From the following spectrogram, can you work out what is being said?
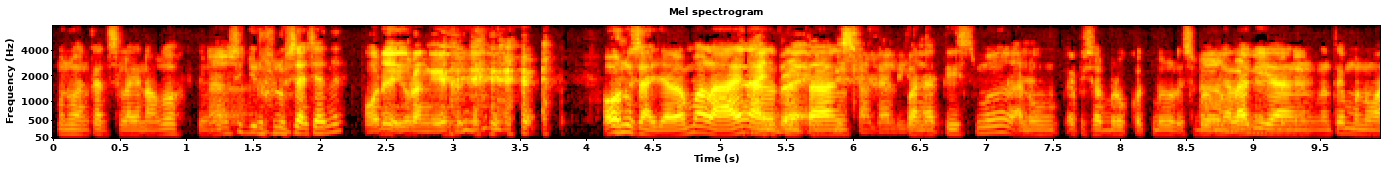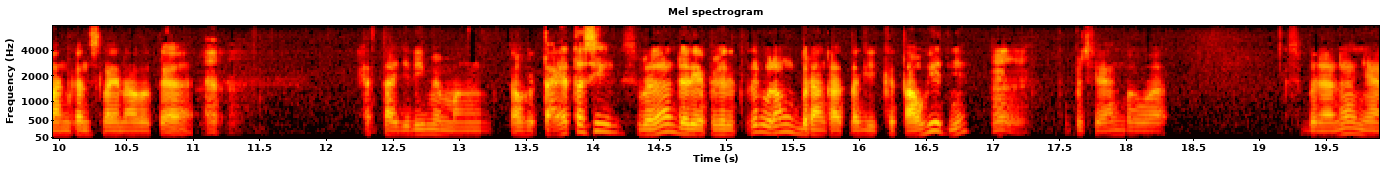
menuhankan selain Allah gitu. Apa sih judul nu saja teh Pode orang ya. Oh nu saja mah lain anu tentang fanatisme anu episode berikut ber- sebelumnya Oh, lagi bener, yang nanti menuhankan selain Allah teh Heeh. eta. Jadi memang tauhid tah eta sih sebenarnya dari episode itu orang berangkat lagi ke tauhidnya. Heeh. kepercayaan bahwa sebenarnya nya,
